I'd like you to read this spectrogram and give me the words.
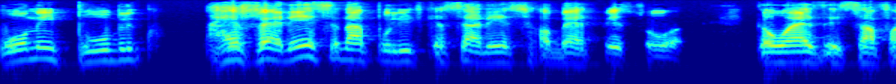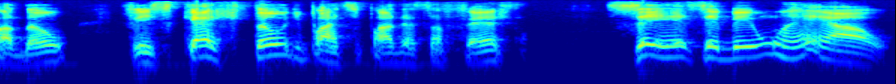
o homem público, a referência na política cearense, Roberto Pessoa. Então, Wesley Safadão fez questão de participar dessa festa sem receber um real.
